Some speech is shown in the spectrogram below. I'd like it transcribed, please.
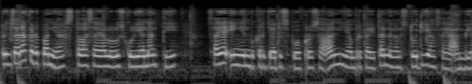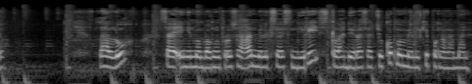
Rencana ke depannya, setelah saya lulus kuliah nanti, saya ingin bekerja di sebuah perusahaan yang berkaitan dengan studi yang saya ambil. Lalu, saya ingin membangun perusahaan milik saya sendiri setelah dirasa cukup memiliki pengalaman.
